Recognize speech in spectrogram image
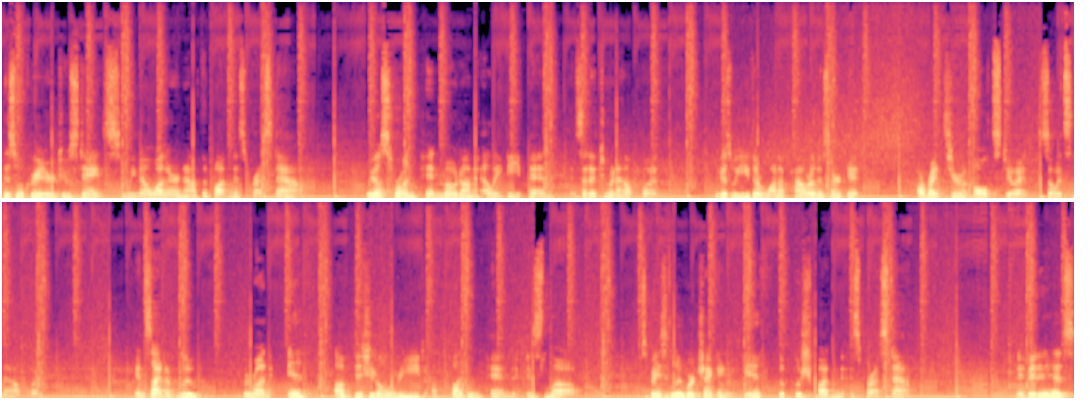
This will create our two states, so we know whether or not the button is pressed down. We also run pin mode on LED pin and set it to an output, because we either want to power the circuit or write 0 volts to it, so it's an output. Inside of loop, we run if of digital read of button pin is low. So basically we're checking if the push button is pressed down. If it is,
